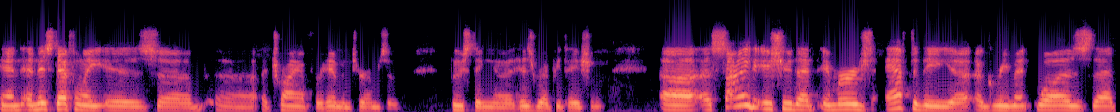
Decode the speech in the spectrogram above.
and and this definitely is uh, uh, a triumph for him in terms of boosting uh, his reputation. Uh, a side issue that emerged after the uh, agreement was that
